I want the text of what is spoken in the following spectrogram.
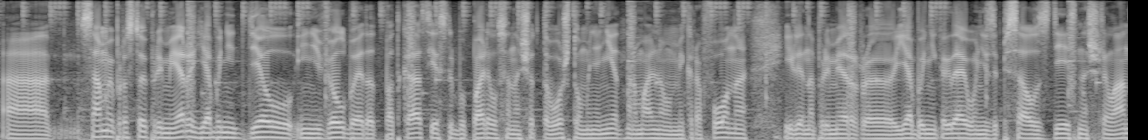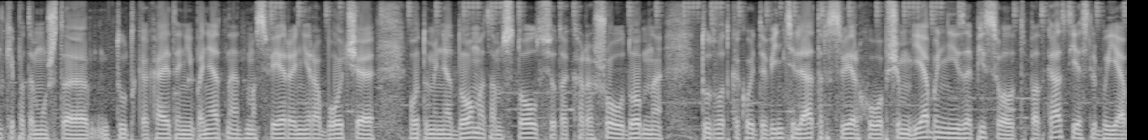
А, самый простой пример, я бы не делал и не вел бы этот подкаст, если бы парился насчет того, что у меня нет нормального микрофона, или, например, э, я бы никогда его не записал здесь, на Шри-Ланке, потому что тут какая-то непонятная атмосфера, нерабочая. Вот у меня дома там стол, все так хорошо, удобно. Тут вот какой-то вентилятор сверху. В общем, я бы не записывал этот подкаст, если бы я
